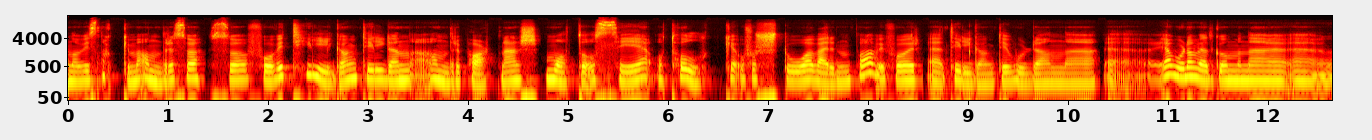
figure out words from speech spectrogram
når vi snakker med andre, så, så, får vi tilgang til den andre partnerens måte å se og tolke og forstå verden på. Vi får eh, tilgang til hvordan, eh, ja, hvordan vedkommende eh,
